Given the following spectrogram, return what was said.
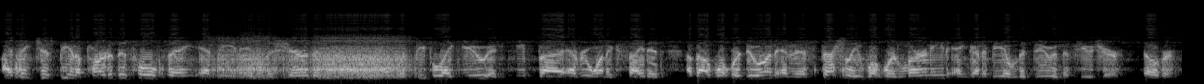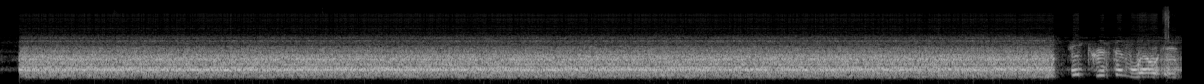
I think just being a part of this whole thing and being able to share this with people like you and keep uh, everyone excited about what we're doing and especially what we're learning and going to be able to do in the future. Over. Hey, Kristen. Well, it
